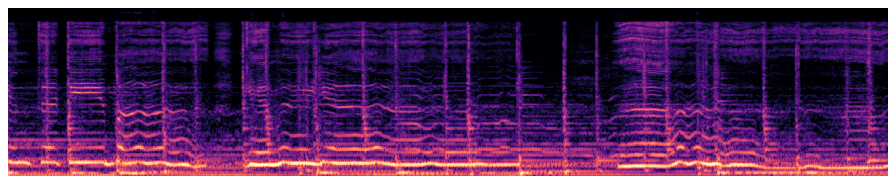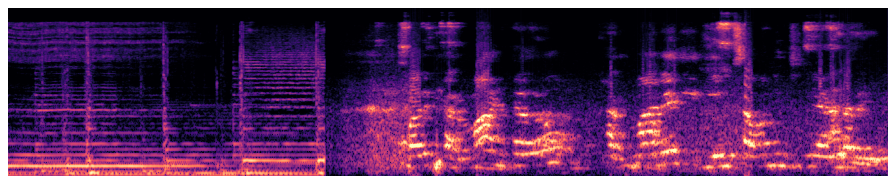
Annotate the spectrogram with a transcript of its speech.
ఎంతటి మరి కర్మ అంటారు? కర్మ అనేది దీనికి సంబంధించింది అంటారండి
